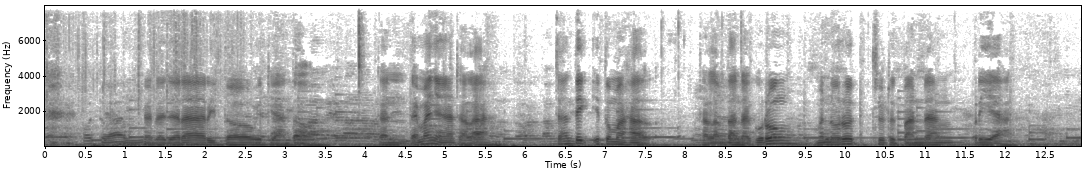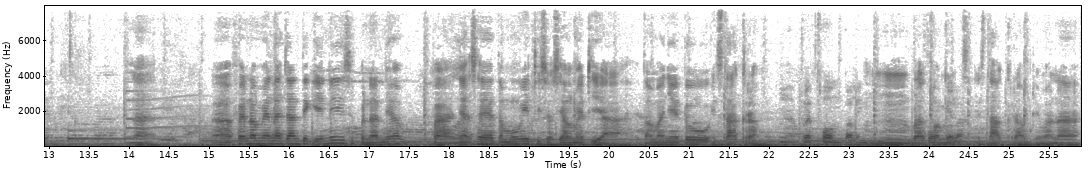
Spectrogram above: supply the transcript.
Pemandu acara Rito Widianto. Dan temanya adalah cantik itu mahal. Dalam tanda kurung menurut sudut pandang pria. Nah, eh, fenomena cantik ini sebenarnya banyak saya temui di sosial media, utamanya itu Instagram. ya, platform paling Hmm, platform. Instagram di mana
